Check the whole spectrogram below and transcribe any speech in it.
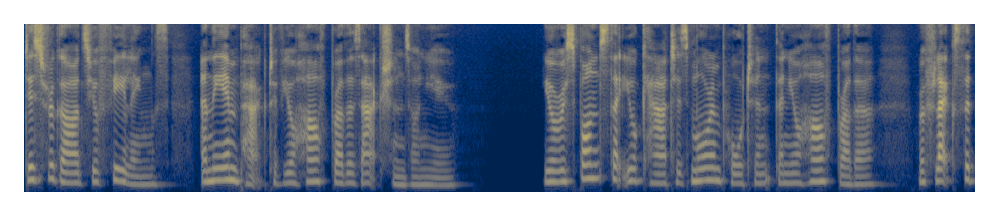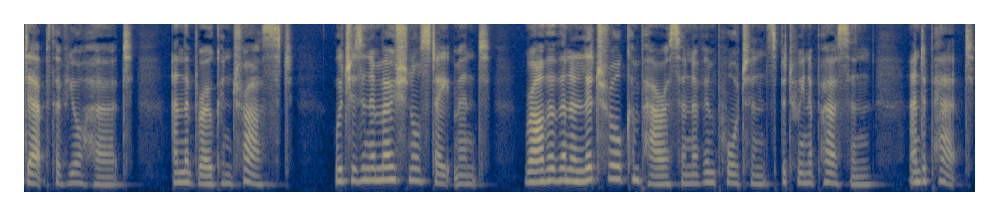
disregards your feelings and the impact of your half brother's actions on you. Your response that your cat is more important than your half brother reflects the depth of your hurt and the broken trust which is an emotional statement rather than a literal comparison of importance between a person and a pet.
